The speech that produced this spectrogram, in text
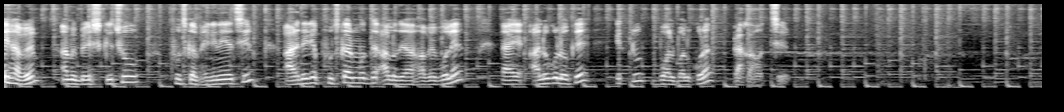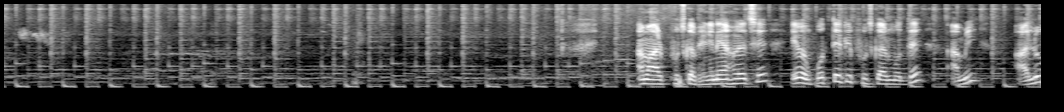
এইভাবে আমি বেশ কিছু ফুচকা ভেঙে নিয়েছি। আর এদিকে ফুচকার মধ্যে আলু দেওয়া হবে বলে তাই আলুগুলোকে একটু বল বল করে রাখা হচ্ছে। আমার ফুচকা ভেঙে নেওয়া হয়েছে এবং প্রত্যেকটি ফুচকার মধ্যে আমি আলু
